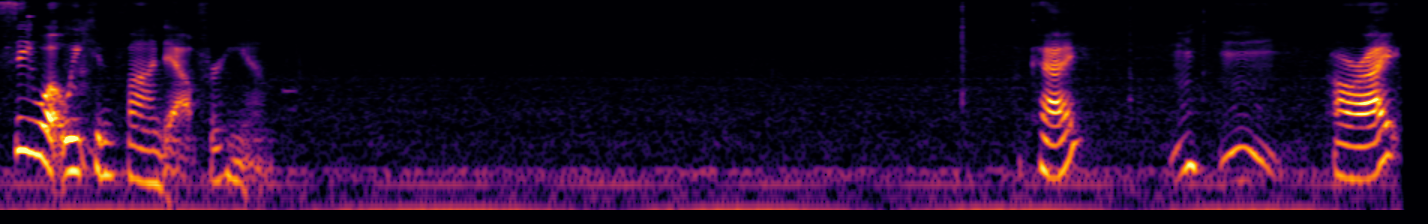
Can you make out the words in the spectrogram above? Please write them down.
See what we can find out for him. Okay. All right.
